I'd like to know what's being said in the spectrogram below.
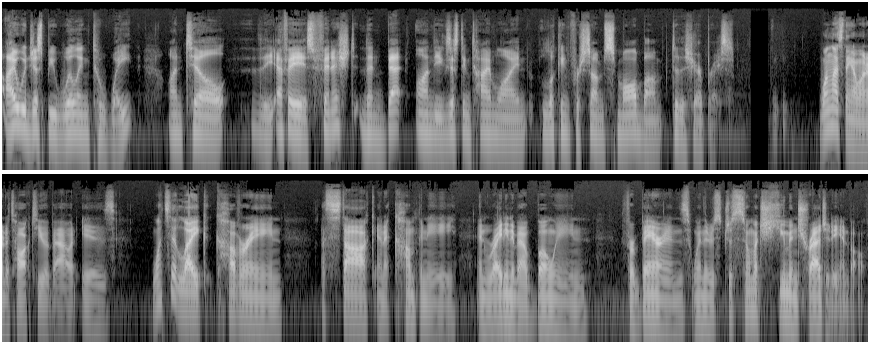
I would just be willing to wait until the FAA is finished, then bet on the existing timeline, looking for some small bump to the share price. One last thing I wanted to talk to you about is What's it like covering a stock and a company and writing about Boeing for Barron's when there's just so much human tragedy involved?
